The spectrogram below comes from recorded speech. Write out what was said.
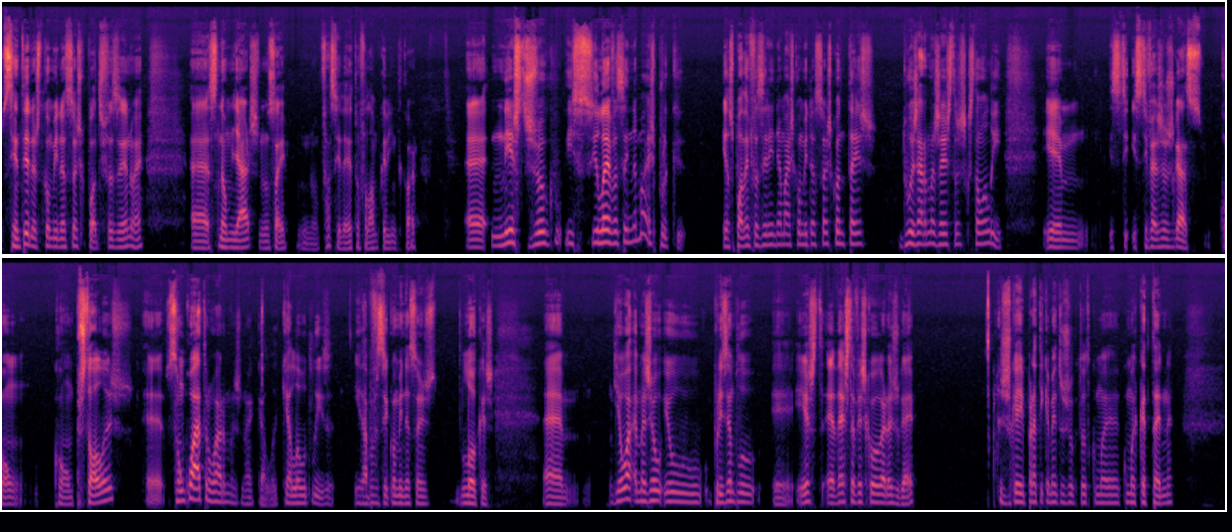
centenas de combinações que podes fazer, não é? Uh, se não milhares, não sei, não faço ideia, estou a falar um bocadinho de cor. Uh, neste jogo, isso eleva-se ainda mais, porque eles podem fazer ainda mais combinações quando tens duas armas extras que estão ali. E, e se estiveres a jogar com, com pistolas, uh, são quatro armas não é? que, ela, que ela utiliza. E dá para fazer combinações loucas. eu, mas eu, eu, por exemplo, eh, este é desta vez que eu agora joguei joguei praticamente o jogo todo com uma, com uma katana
